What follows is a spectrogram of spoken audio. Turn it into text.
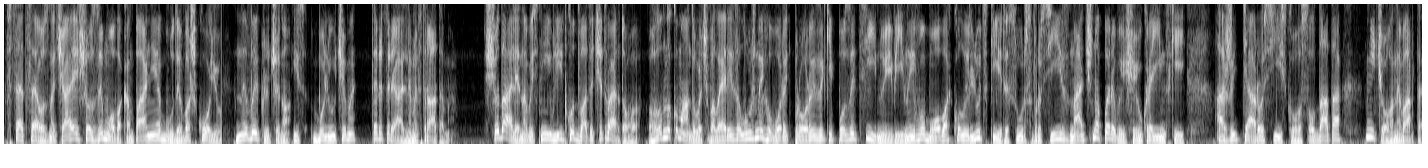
Все це означає, що зимова кампанія буде важкою, не виключено із болючими територіальними втратами. Що далі навесні і влітку 24-го? Головнокомандувач Валерій Залужний говорить про ризики позиційної війни в умовах, коли людський ресурс в Росії значно перевищує український, а життя російського солдата нічого не варте.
